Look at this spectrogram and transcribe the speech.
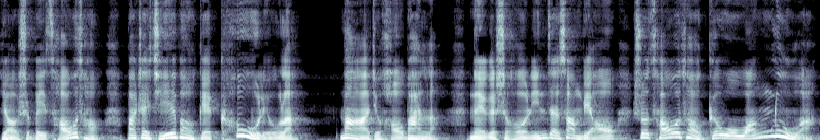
要是被曹操把这捷报给扣留了，那就好办了。那个时候您再上表说曹操革我王禄啊，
